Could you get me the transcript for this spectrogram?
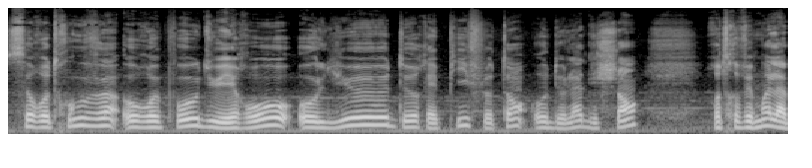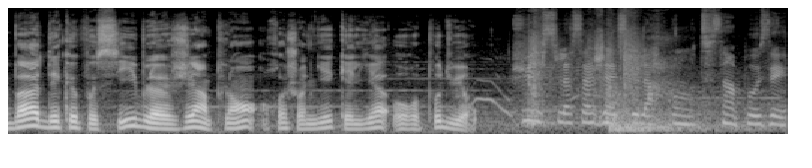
se retrouvent au repos du héros au lieu de répit flottant au-delà des champs. Retrouvez-moi là-bas dès que possible. J'ai un plan. Rejoignez Kelia au repos du héros. Puisse la sagesse de l'Arconte s'imposer.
